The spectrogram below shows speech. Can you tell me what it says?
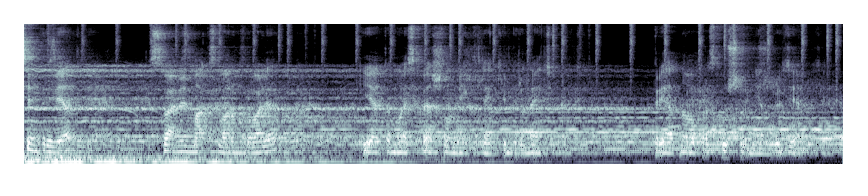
Всем привет! С вами Макс Вармроллер, и это мой спешл микс для кибернетика. Приятного прослушивания, друзья!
